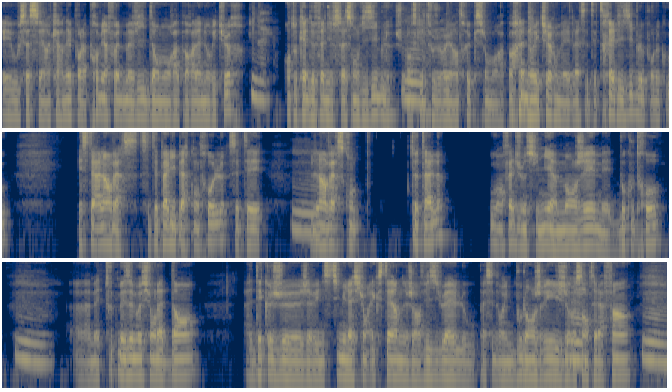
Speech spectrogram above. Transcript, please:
et où ça s'est incarné pour la première fois de ma vie dans mon rapport à la nourriture. Ouais. En tout cas, de fa- de façon visible. Je pense Mm. qu'il y a toujours eu un truc sur mon rapport à la nourriture, mais là, c'était très visible pour le coup. Et c'était à l'inverse. C'était pas l'hyper contrôle, c'était Mm. l'inverse total, où en fait, je me suis mis à manger, mais beaucoup trop. À mettre toutes mes émotions là-dedans. À dès que je j'avais une stimulation externe, genre visuelle, ou passer devant une boulangerie, je Ouais. ressentais la faim. Mm.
